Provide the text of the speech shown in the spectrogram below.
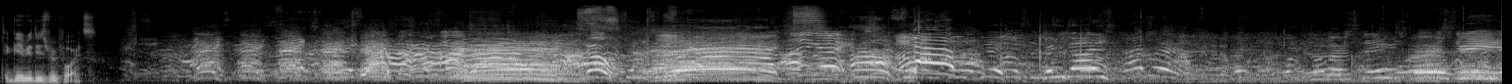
to give you these reports. Ready, guys? First things first, three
